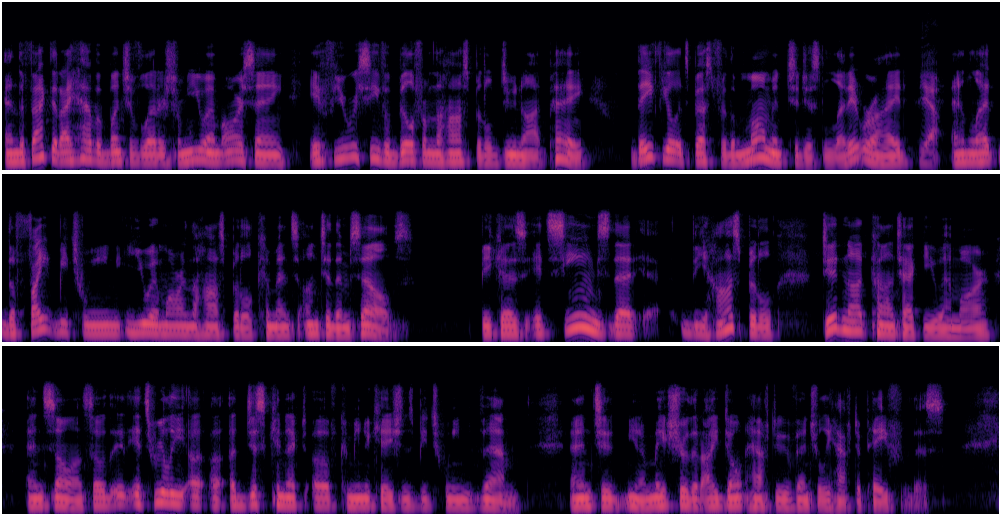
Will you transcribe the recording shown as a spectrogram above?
And the fact that I have a bunch of letters from UMR saying, if you receive a bill from the hospital, do not pay. They feel it's best for the moment to just let it ride yeah. and let the fight between UMR and the hospital commence unto themselves. Because it seems that the hospital did not contact UMR and so on. So it, it's really a, a, disconnect of communications between them, and to you know make sure that I don't have to eventually have to pay for this,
